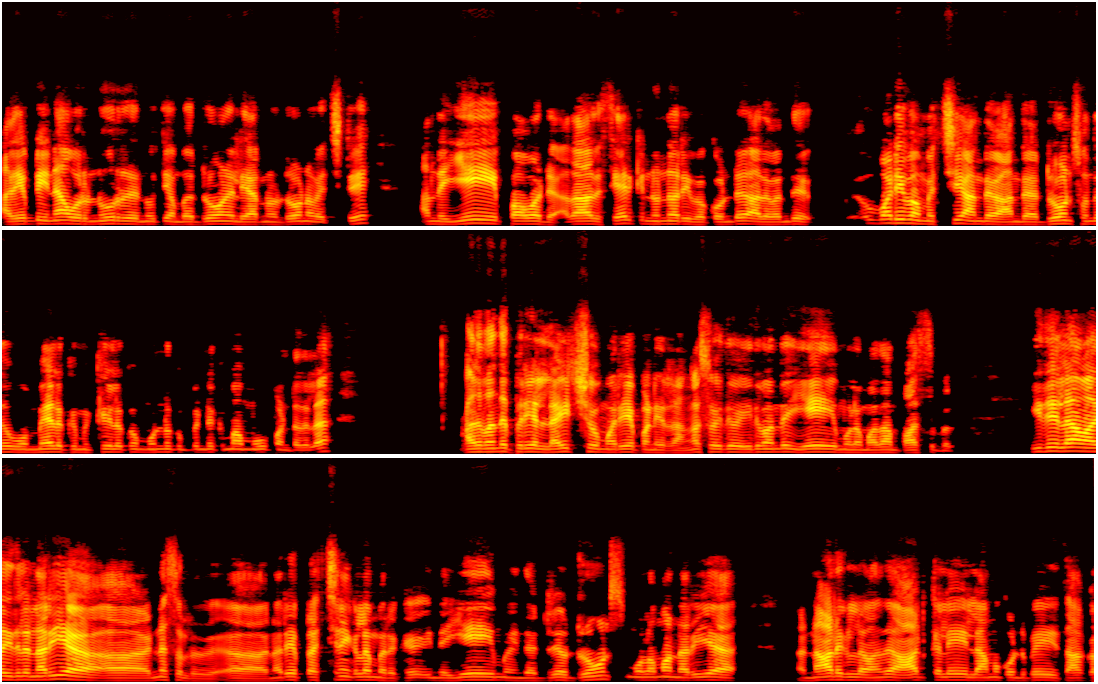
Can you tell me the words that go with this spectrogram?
அது எப்படின்னா ஒரு 100, 150 ட்ரோன் இல்லை இரநூறு ட்ரோனை வச்சுட்டு, அந்த ஏஐ பவர்டு அதாவது செயற்கை நுண்ணறிவை கொண்டு அதை வந்து வடிவமைச்சு அந்த அந்த ட்ரோன்ஸ் வந்து மேலுக்கும், கீழுக்கும், முன்னுக்கும், பின்னுக்குமா மூவ் பண்ணுறதுல அது வந்து பெரிய லைட் ஷோ மாதிரியே பண்ணிடுறாங்க. ஸோ இது இது வந்து ஏஐ மூலமாக தான் பாசிபிள். இதெல்லாம் இதுல நிறைய என்ன சொல்றது? நிறைய பிரச்சனைகளும் இருக்கு. இந்த ஏஐ இந்த ட்ரோன்ஸ் மூலமா நிறைய நாடுகளில் வந்து ஆட்களே இல்லாமல் கொண்டு போய் தாக்க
